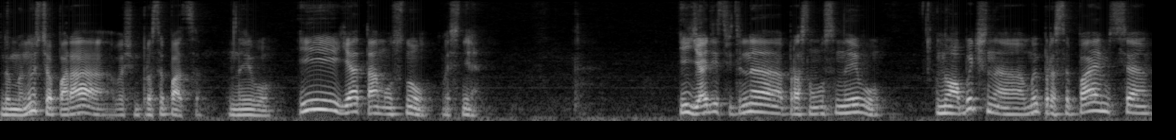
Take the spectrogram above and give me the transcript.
Думаю, ну все, пора, в общем, просыпаться наяву. И я там уснул во сне. И я действительно проснулся наяву. Но обычно мы просыпаемся,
